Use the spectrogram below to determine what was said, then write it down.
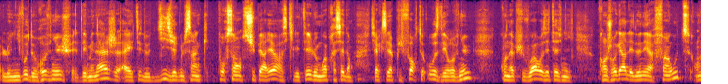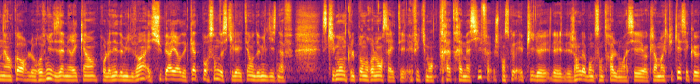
le niveau de revenus des ménages a été de 10,5% supérieur à ce qu'il était le mois précédent. C'est-à-dire que c'est la plus forte hausse des revenus qu'on a pu voir aux États-Unis. Quand je regarde les données à fin août, on est encore le revenu des Américains pour l'année 2020 est supérieur de 4% de ce qu'il a été en 2019. Ce qui montre que le plan de relance a été effectivement très très massif. Je pense que et puis les, gens de la Banque centrale l'ont assez euh, clairement expliqué, c'est que euh,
